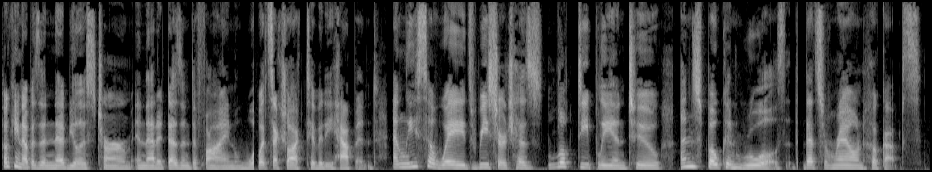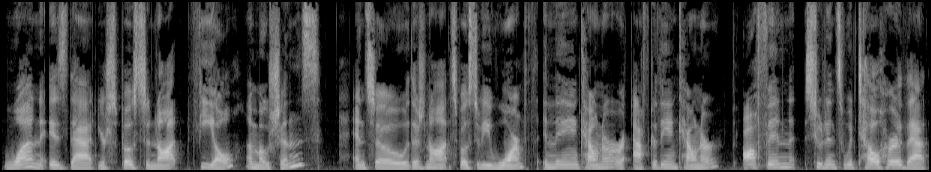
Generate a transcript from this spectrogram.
hooking up is a nebulous term in that it doesn't define what sexual activity happened. And Lisa Wade's research has looked deeply into unspoken rules that surround hookups. One is that you're supposed to not feel emotions. And so there's not supposed to be warmth in the encounter or after the encounter. Often students would tell her that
